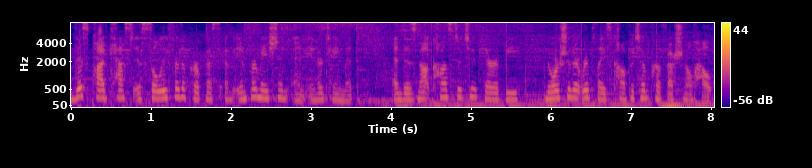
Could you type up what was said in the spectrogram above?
This podcast is solely for the purpose of information and entertainment and does not constitute therapy, nor should it replace competent professional help.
